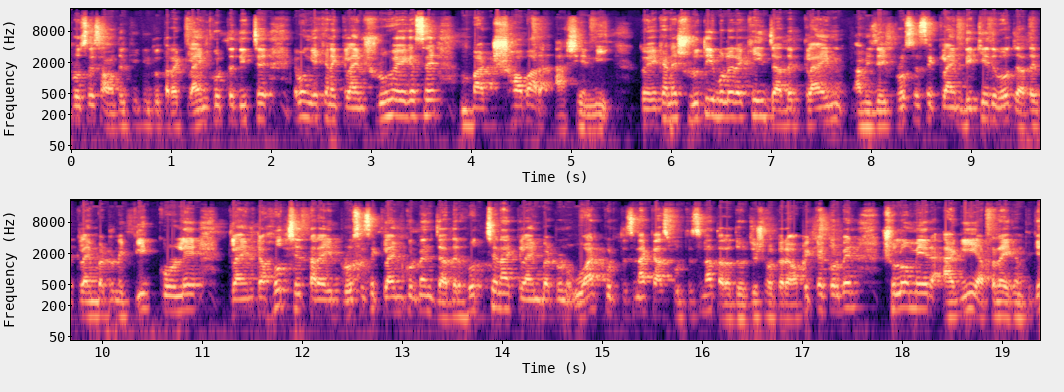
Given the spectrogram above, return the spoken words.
প্রসেস আমাদেরকে কিন্তু তারা ক্লাইম করতে দিচ্ছে এবং এখানে ক্লাইম শুরু হয়ে গেছে বাট সবার আসেনি। তো এখানে শুরুতেই বলে রাখি, যাদের ক্লাইম আমি যেই প্রসেসে ক্লাইম দেখিয়ে দেবো, যাদের ক্লাইম বাটনে ক্লিক করলে ক্লাইমটা হচ্ছে, তারা এই প্রসেসে ক্লাইম করবেন। যাদের হচ্ছে না ক্লাইম বাটন ওয়ার্ক করতেছে না, কাজ করতেছে না, তারা ধৈর্য সহকারে অপেক্ষা করবেন। ষোলো মের আগেই আপনারা এখান থেকে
